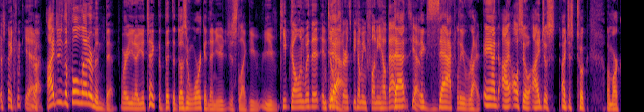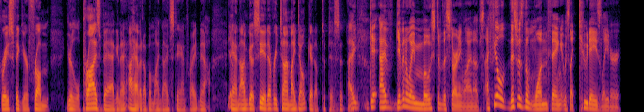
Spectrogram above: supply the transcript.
like yeah. right. I do the full Letterman bit where you know you take the bit that doesn't work and then you just like you you Keep going with it until Yeah. it starts becoming funny how bad it that's. Yeah. exactly right. And I also I just I just took a Mark Grace figure from your little prize bag and I, I have it up on my nightstand right now. And I'm going to see it every time I don't get up to piss it. I get, I've given away most of the starting lineups. I feel this was the one thing. It was like two days later.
